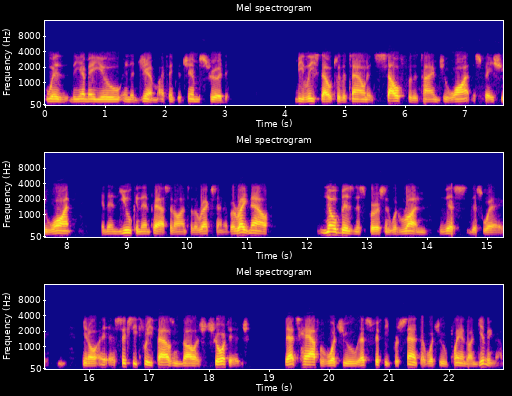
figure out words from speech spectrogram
with the MAU and the gym. I think the gym should be leased out to the town itself for the times you want, the space you want, and then you can then pass it on to the rec center. But right now, no business person would run this this way. You know, a sixty-three thousand dollars shortage. That's half of what you. That's fifty percent of what you planned on giving them.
